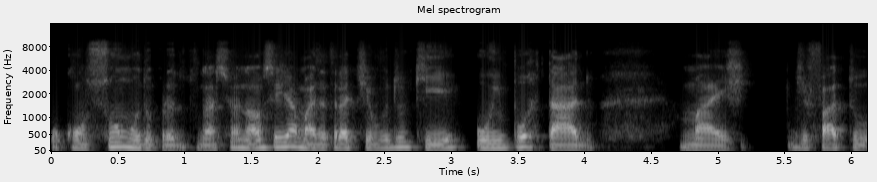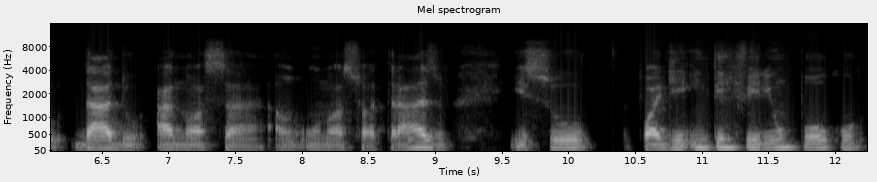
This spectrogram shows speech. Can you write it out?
o consumo do produto nacional seja mais atrativo do que o importado. Mas de fato, dado a nossa, o nosso atraso, isso pode interferir um pouco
